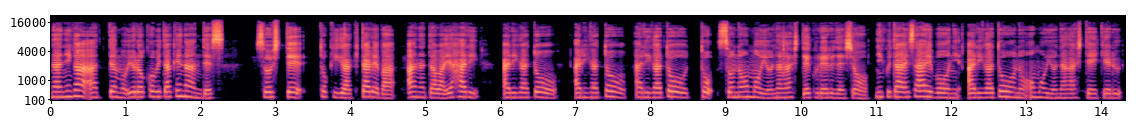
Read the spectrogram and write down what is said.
何があっても喜びだけなんです。そして時が来たれば、あなたはやはり、ありがとう、ありがとう、ありがとうとその思いを流してくれるでしょう。肉体細胞にありがとうの思いを流していける。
